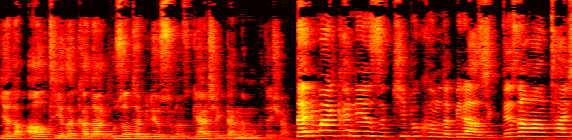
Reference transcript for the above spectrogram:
ya da 6 yıla kadar uzatabiliyorsunuz. Gerçekten de muhteşem. Danimarka ne yazık ki bu konuda birazcık dezavantaj.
